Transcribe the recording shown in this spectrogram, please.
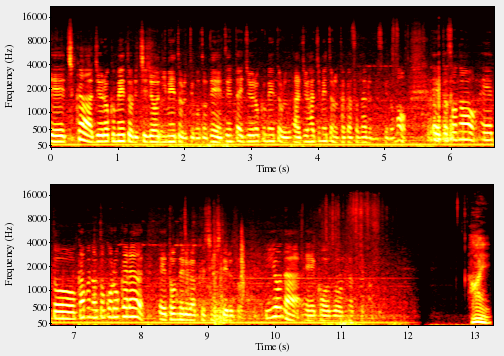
えー、地下16メートル、地上2メートルということで、全体16メートルあ18メートルの高さになるんですけども、えーと、その、えーと、下部のところから、えー、トンネルが屈伸しているというような、えー、構造になってます。はい。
